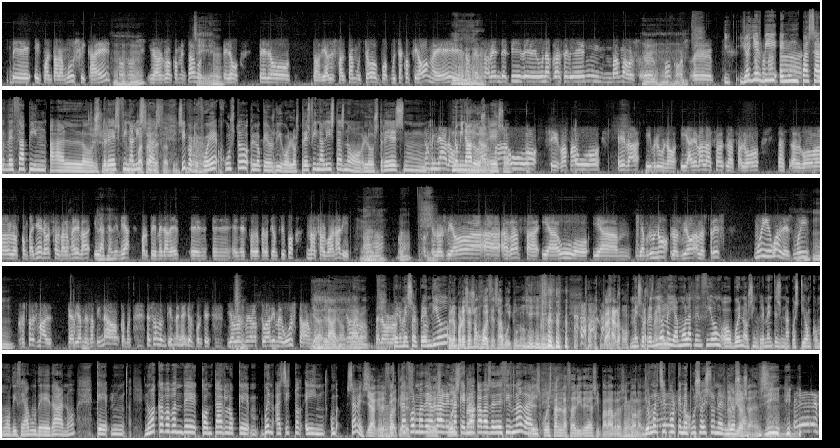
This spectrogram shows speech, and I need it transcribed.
de en cuanto a la música, ¿eh? Todos, ya os lo comentamos, Sí. pero pero todavía les falta mucho mucha cocción, ¿eh? No se saben decir eh, una frase bien, vamos, eh, pocos. eh, Y- Yo ayer vi en un pasar de zapping a los Sí, sí, tres finalistas. Sí, porque fue justo lo que os digo, los tres finalistas, no, los tres mm, Nominados. Nominados, eso. Hugo, sí, Rafa, Hugo, Eva y Bruno. Y a Eva la, sal- la salvó la salvó los compañeros, salvaron a Eva y la academia por primera vez en, en- en esto de Operación Triunfo no salvó a nadie. Porque los vio a, a- a Rafa y a Hugo y a, y a Bruno, los vio a los tres muy iguales, muy los tres mal, que habían desafinado. que bueno, eso lo entienden ellos porque yo los veo actuar y me gustan. Ya, Claro, claro. Pero, me expertos- sorprendió, Pero por eso son jueces, Abu, y tú no. claro. me sorprendió, me llamó la atención, o bueno, simplemente es una cuestión, como dice Abu, de edad, ¿no? Que mm, no acababan de contar lo que, mm, bueno, así todo, y, um, ¿sabes? Ya, que les fa- que Esta les- forma de que hablar en la que no acabas de decir nada. y Les cuesta enlazar ideas y palabras y toda la vez. Yo marché porque me puso esto nerviosa. Nerviosa, ¿eh? Sí.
